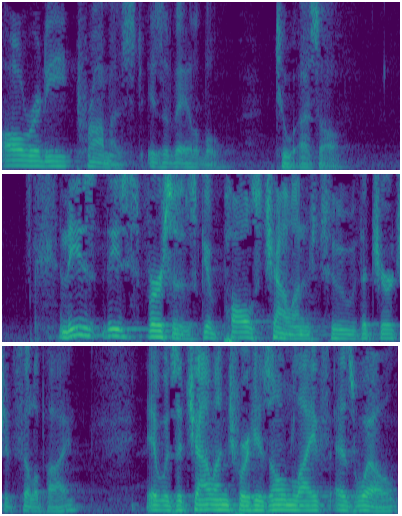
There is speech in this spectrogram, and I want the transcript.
already promised is available to us all. And these, these verses give Paul's challenge to the church at Philippi. It was a challenge for his own life as well.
